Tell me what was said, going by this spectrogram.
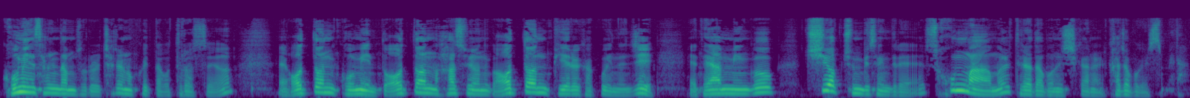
고민 상담소를 차려놓고 있다고 들었어요. 예, 어떤 고민 또 어떤 하소연과 어떤 비애를 갖고 있는지 예, 대한민국 취업 준비생들의 속마음을 들여다보는 시간을 가져보겠습니다.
